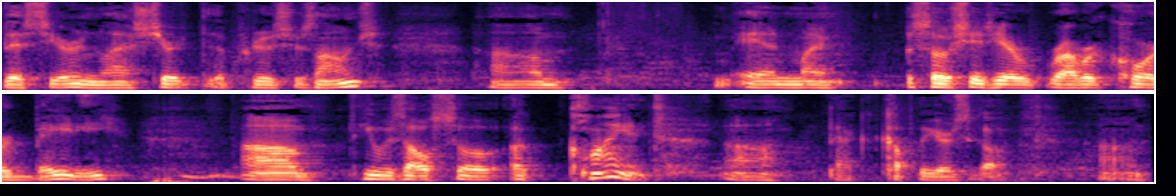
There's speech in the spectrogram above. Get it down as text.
this year and last year, the Producers Lounge, um, and my associate here, Robert Cord Beatty um, he was also a client uh, back a couple years ago, um,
